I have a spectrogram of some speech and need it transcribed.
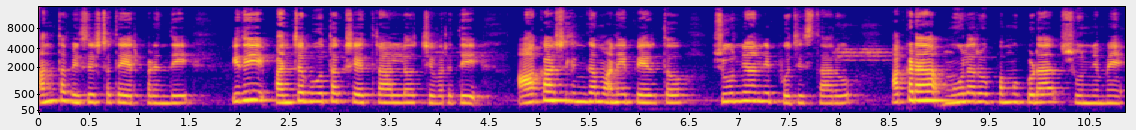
అంత విశిష్టత ఏర్పడింది. ఇది పంచభూత క్షేత్రాల్లో చివరిది. ఆకాశలింగం అనే పేరుతో శూన్యాన్ని పూజిస్తారు. అక్కడ మూల రూపము కూడా శూన్యమే.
